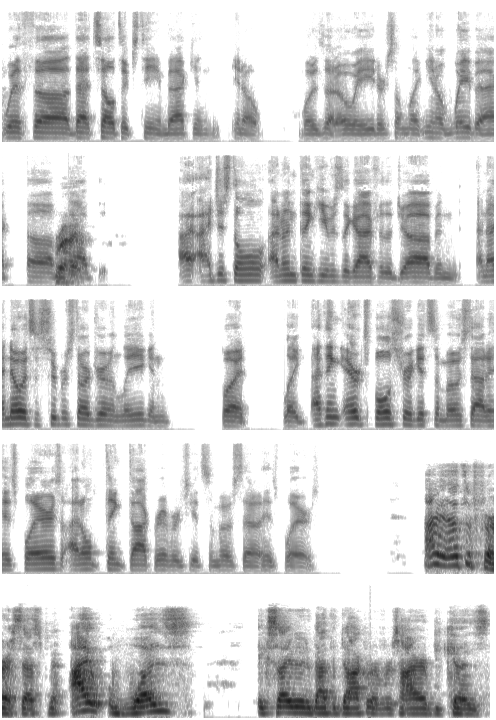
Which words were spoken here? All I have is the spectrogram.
with uh, that Celtics team back in you know what is that 08 or something like you know way back. Um, right. I, I just don't I don't think he was the guy for the job and and I know it's a superstar driven league and but like I think Erik Spoelstra gets the most out of his players. I don't think Doc Rivers gets the most out of his players. I that's a fair assessment. I was excited about the Doc Rivers hire because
